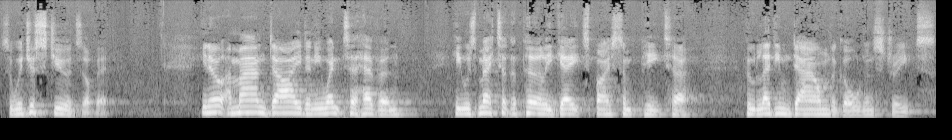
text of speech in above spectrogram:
So we're just stewards of it. You know, a man died and he went to heaven. He was met at the pearly gates by St. Peter, who led him down the golden streets,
